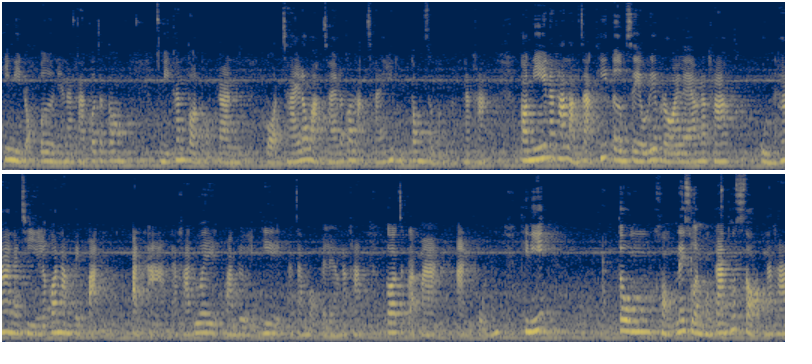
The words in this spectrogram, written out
ที่มีดรอปเปอร์เนี่ยนะคะก็จะต้องมีขั้นตอนของการก่อนใช้ระหว่างใช้แล้วก็หลังใช้ให้ถูกต้องเสมอนะคะ ตอนนี้นะคะหลังจากที่เติมเซลล์เรียบร้อยแล้วนะคะ อุ่น 5 นาทีแล้วก็นำไปปั่นปั่นอ่านนะคะ ด้วยความเร็วอย่างที่อาจารย์บอกไปแล้วนะคะ ก็จะกลับมาอ่านผล ทีนี้ตรงของในส่วนของการทดสอบนะคะ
